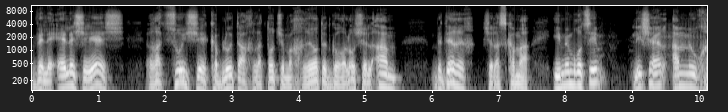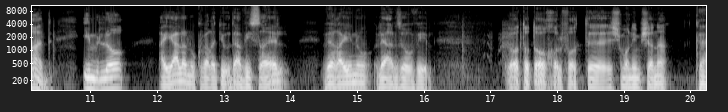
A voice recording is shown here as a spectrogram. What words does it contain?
ולאלה שיש, רצוי שיקבלו את ההחלטות שמכריעות את גורלו של עם בדרך של הסכמה. אם הם רוצים להישאר עם מאוחד. אם לא, היה לנו כבר את יהודה וישראל, וראינו לאן זה הוביל. ואו-טו-טו חולפות 80 אה, שנה. כן.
